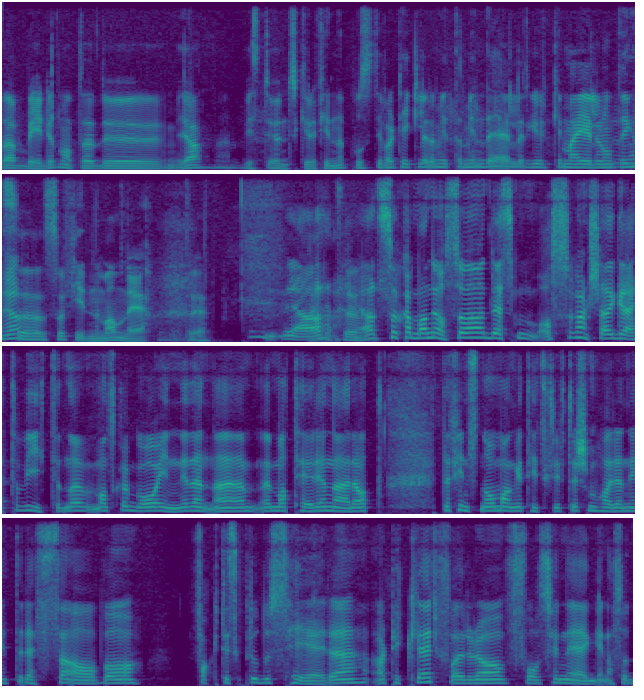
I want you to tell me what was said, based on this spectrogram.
da, blir det på en måte du Ja, hvis du ønsker å finne positive artikler om vitamin D eller gurkemeie eller noe, ja. så, så, finner man det. tror Ja, ja, så kan man jo også Det som også kanskje er greit å vite når man skal gå inn i denne materien, er at det finnes nå mange tidsskrifter som har en interesse av å faktisk produsere artikler for å få sin egen altså,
